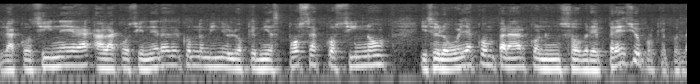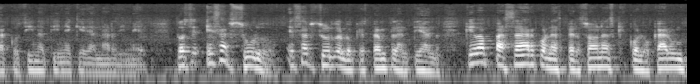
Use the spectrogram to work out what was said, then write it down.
la cocinera, a la cocinera del condominio lo que mi esposa cocinó y se lo voy a comprar con un sobreprecio porque pues la cocina tiene que ganar dinero. Entonces es absurdo, es absurdo lo que están planteando. ¿Qué va a pasar con las personas que colocaron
